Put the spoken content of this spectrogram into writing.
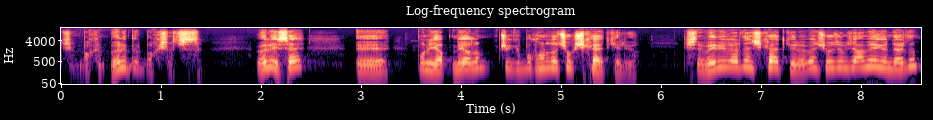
Şimdi bakın böyle bir bakış açısı. Öyleyse e, bunu yapmayalım. Çünkü bu konuda çok şikayet geliyor. İşte velilerden şikayet geliyor. Ben çocuğumu camiye gönderdim.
